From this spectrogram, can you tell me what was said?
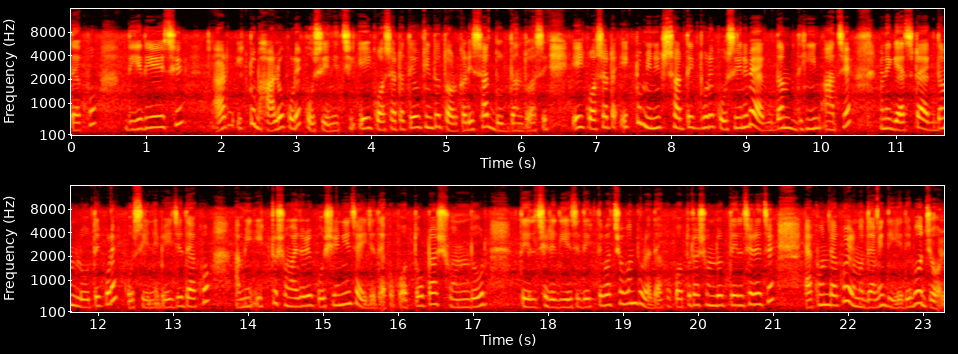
দেখো, দিয়ে দিয়েছি। আর একটু ভালো করে কষিয়ে নিচ্ছি। এই কষাটাতেও কিন্তু তরকারির স্বাদ দুর্দান্ত আসে। এই কষাটা একটু মিনিট সাতেক ধরে কষিয়ে নেবে, একদম ধিম আছে। মানে গ্যাসটা একদম লোতে করে কষিয়ে নেবে। এই যে দেখো, আমি একটু সময় ধরে কষিয়ে নিয়েছি। এই যে দেখো, কতটা সুন্দর তেল ছেড়ে দিয়েছে। দেখতে পাচ্ছ বন্ধুরা, দেখো কতটা সুন্দর তেল ছেড়েছে। এখন দেখো, এর মধ্যে আমি দিয়ে দেবো জল।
